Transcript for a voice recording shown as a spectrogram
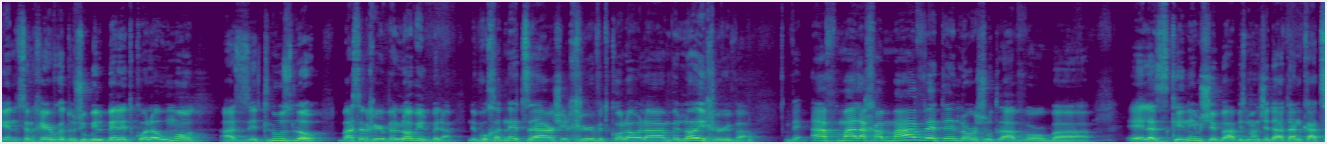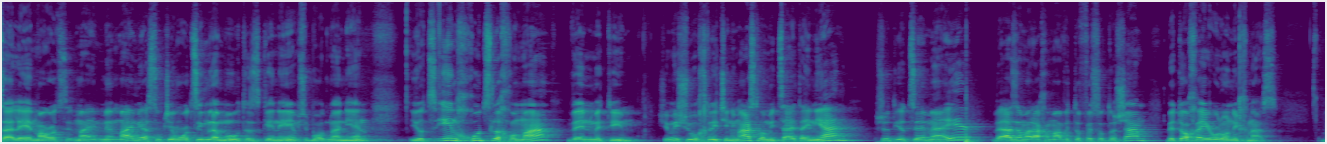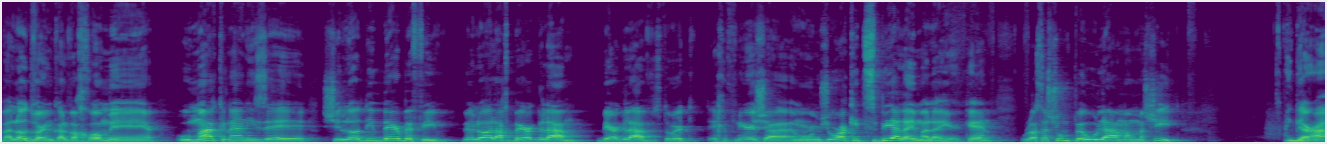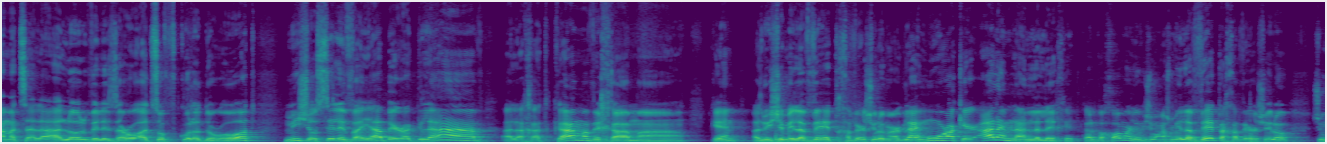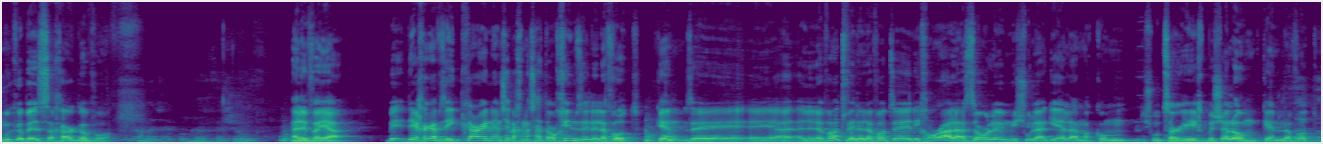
כן, סנחריב כתוב שהוא בלבל את כל האומות, אז את לוז לא. בא סנחריב ולא בלבלה. נבוכדנצר שהחריב את כל העולם ולא החריבה. ואף מלאך המוות אין לו רשות לעבור בה. אל הזקנים שבה, בזמן שדעתן קצה עליהן, מה, רוצ... מה, מה הם יעשו כשהם רוצים למות, הזקנים, שמאוד מעניין, יוצאים חוץ לחומה ואין מתים. שמישהו החליט שנמאס לו, מיצה את העניין, פשוט יוצא מהעיר, ואז המלאך המוות תופס אותו שם, בתוך העיר הוא לא נכנס. ולא דברים קל וחומר, ומה כנעני זה שלא דיבר בפיו ולא הלך ברגלם, ברגליו, זאת אומרת, תכף נראה שהם אומרים שהוא רק הצביע להם על העיר, כן? הוא לא עשה שום פעולה ממשית. גרם הצלה לו ולזרעו עד סוף כל הדורות, מי שעושה לוויה ברגליו, על אחת כמה וכמה, כן? אז מי שמלווה את חבר שלו מרגליים, הוא רק הראה להם לאן ללכת. קל וחומר למי שממש מלווה את החבר שלו, שהוא מקבל שכר גבוה. למה זה כל כך חשוב? הלוויה. דרך אגב, זה עיקר העניין של הכנסת האורחים, זה ללוות, כן? זה אה, ללוות, וללוות זה לכאורה לעזור למישהו להגיע למקום שהוא צריך בשלום, כן? ללוות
